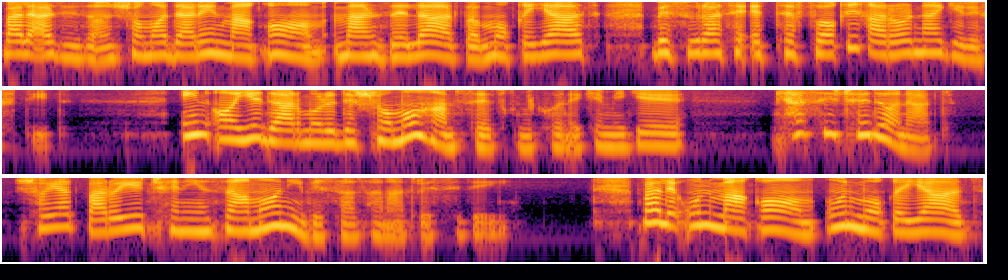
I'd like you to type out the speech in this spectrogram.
بله عزیزان شما در این مقام منزلت و موقعیت به صورت اتفاقی قرار نگرفتید. این آیه در مورد شما هم صدق می‌کنه که میگه کسی چه داند؟ شاید برای چنین زمانی به سلطنت رسیده ای. بله اون مقام، اون موقعیت،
